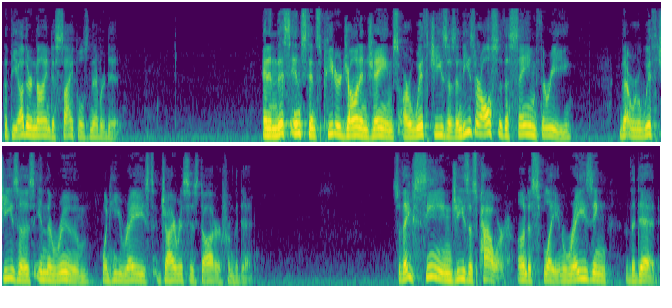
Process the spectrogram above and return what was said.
that the other nine disciples never did. And in this instance, Peter, John, and James are with Jesus. And these are also the same three that were with Jesus in the room when he raised Jairus' daughter from the dead. So they've seen Jesus' power on display in raising the dead.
